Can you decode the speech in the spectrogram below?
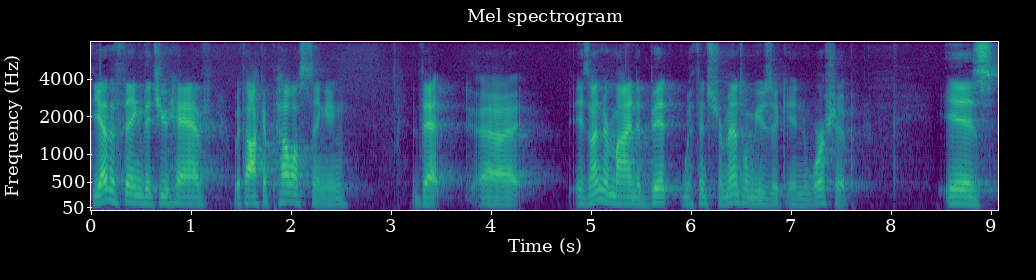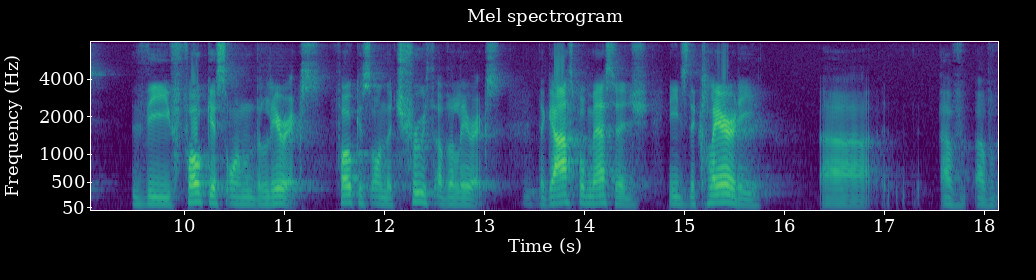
The other thing that you have with a cappella singing that uh, is undermined a bit with instrumental music in worship is the focus on the lyrics, focus on the truth of the lyrics. Mm-hmm. The gospel message needs the clarity uh, of, of,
